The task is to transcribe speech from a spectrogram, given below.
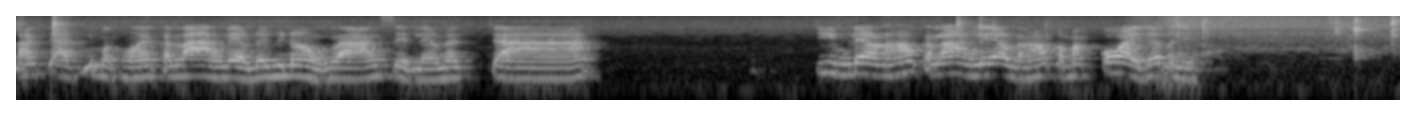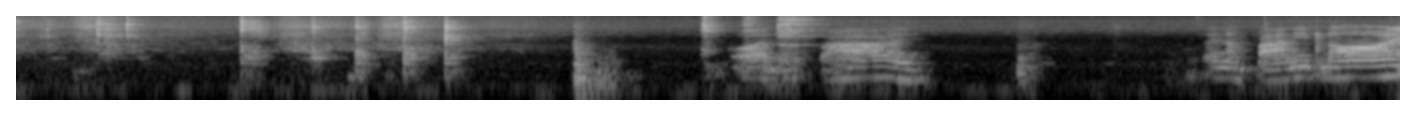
หลัง จากที่หมักหอยก็ล้างแล้วเด้พี่น้องล้างเสร็จแล้วนะจ๊ะจิ้มแล้วนะเฮาก็ล้างแล้วนะเฮาก็มาก้อยเด้อบัดนี้ก้อยลงไปใส่น้ำปลานิดหน่อย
